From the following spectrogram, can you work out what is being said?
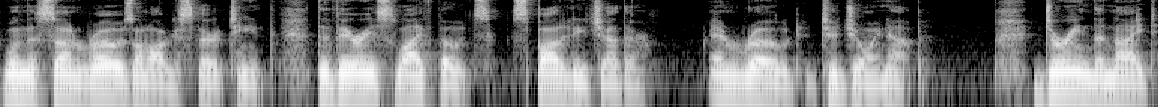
When the sun rose on August 13th, the various lifeboats spotted each other and rowed to join up. During the night,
